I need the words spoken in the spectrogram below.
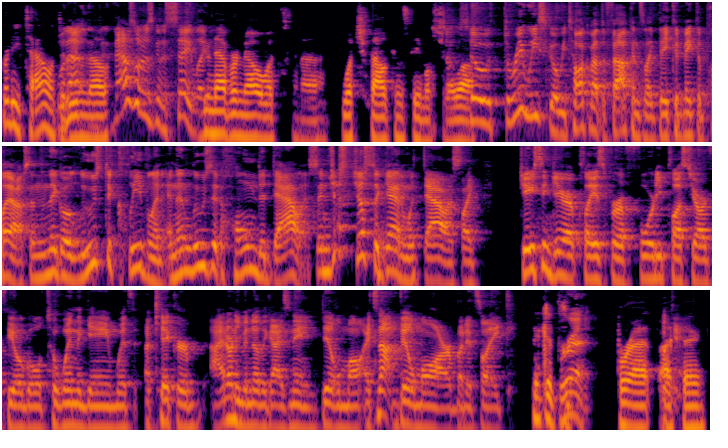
pretty talented. Well, that, even though that was what I was going to say. Like, you never know what's gonna which Falcons team will show up. So three weeks ago, we talked about the Falcons like they could make the playoffs, and then they go lose to Cleveland, and then lose at home to Dallas. And just just again with Dallas, like Jason Garrett plays for a forty plus yard field goal to win the game with a kicker. I don't even know the guy's name, Bill Maher. It's not Bill Maher, but it's like I think it's Brett. Brett. I think.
